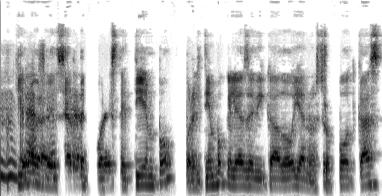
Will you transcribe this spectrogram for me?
Quiero agradecerte por este tiempo, por el tiempo que le has dedicado hoy a nuestro podcast,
